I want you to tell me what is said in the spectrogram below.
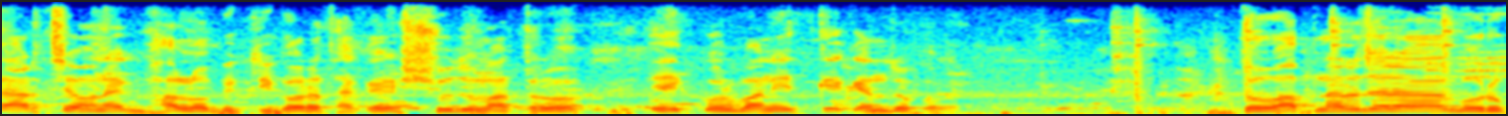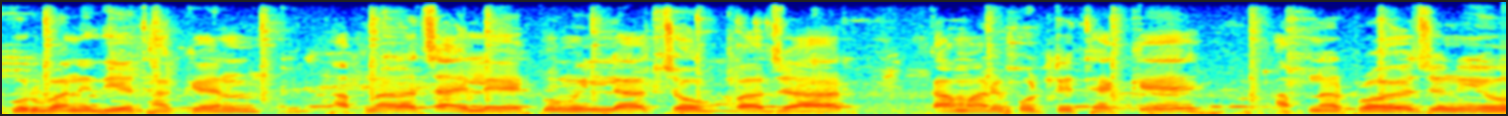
তার চেয়ে অনেক ভালো বিক্রি করে থাকে শুধুমাত্র এই কোরবানি ঈদকে কেন্দ্র করে। তো আপনারা যারা গরু কুরবানি দিয়ে থাকেন, আপনারা চাইলে কুমিল্লা চকবাজার, কামারিপট্টি থেকে আপনার প্রয়োজনীয়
